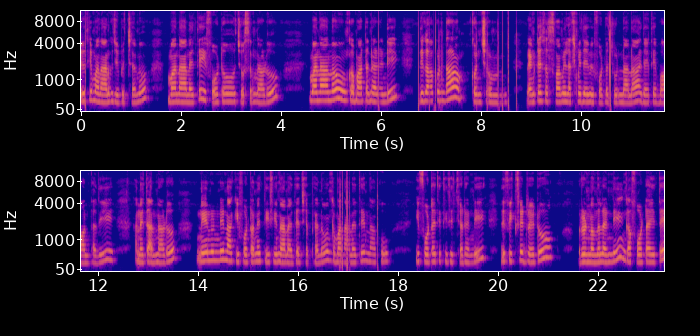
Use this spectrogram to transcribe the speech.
చూసి మా నాన్నకు చూపించాను. మా నాన్న అయితే ఈ ఫోటో చూస్తున్నాడు. మా నాన్న ఇంకో మాట అన్నాడండి ఇది కాకుండా కొంచెం వెంకటేశ్వర స్వామి లక్ష్మీదేవి ఫోటో చూడన్నానా ఇదైతే బాగుంటుంది అని అయితే అన్నాడు. నేనుండి నాకు ఈ ఫోటోనే తీసి నానైతే చెప్పాను. ఇంకా మా నాన్న అయితే నాకు ఈ ఫోటో అయితే తీసిచ్చాడండి. ఇది ఫిక్స్డ్ రేటు రెండు వందలండి ఇంకా ఫోటో అయితే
